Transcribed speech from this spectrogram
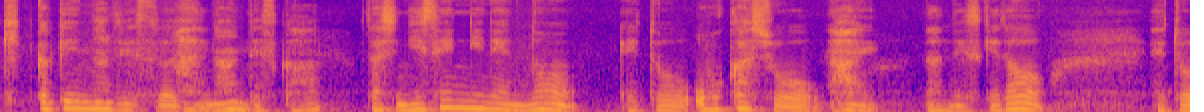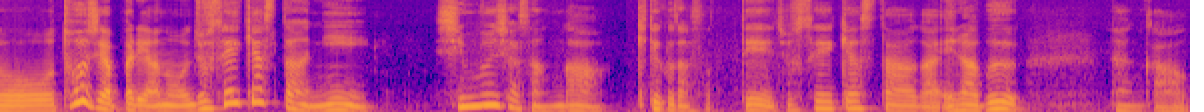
きっかけになるレースははい何ですか？私2002年の、えっと、桜花賞はい。なんですけど、えっと、当時やっぱりあの女性キャスターに新聞社さんが来てくださって女性キャスターが選ぶなんか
